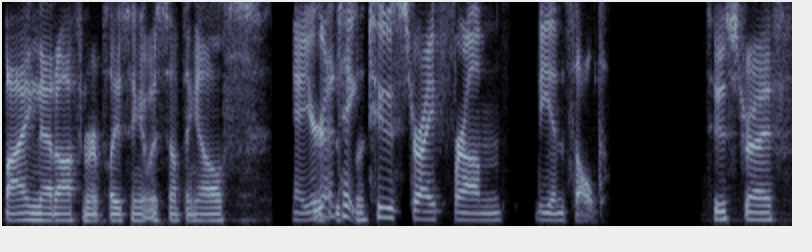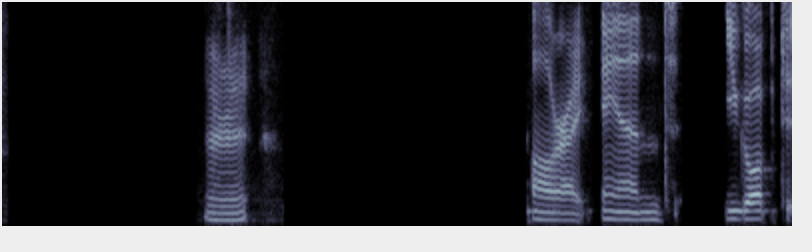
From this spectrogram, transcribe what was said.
buying that off and replacing it with something else. Yeah, you're gonna take the- two strife from the insult. Two strife. All right. All right, and you go up to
